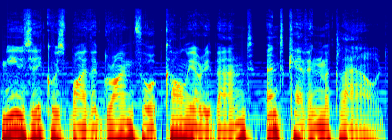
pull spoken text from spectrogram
Music was by the Grimethorpe Colliery Band and Kevin MacLeod.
